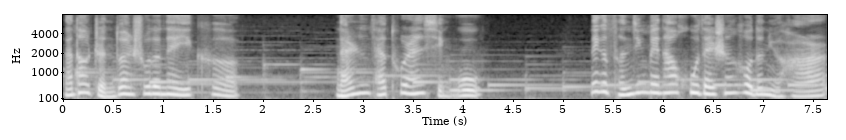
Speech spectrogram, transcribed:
拿到诊断书的那一刻，男人才突然醒悟：那个曾经被他护在身后的女孩，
